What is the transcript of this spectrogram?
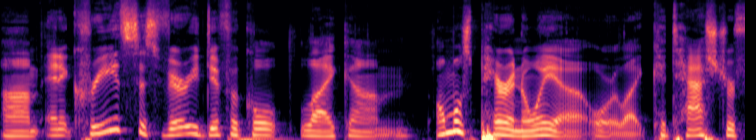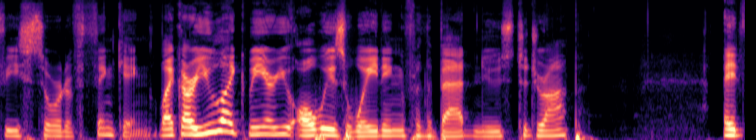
Um, and it creates this very difficult, like um, almost paranoia or like catastrophe sort of thinking. Like, are you like me? Are you always waiting for the bad news to drop? It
